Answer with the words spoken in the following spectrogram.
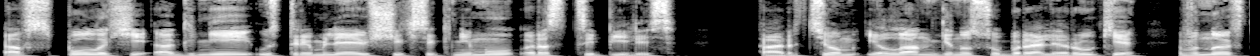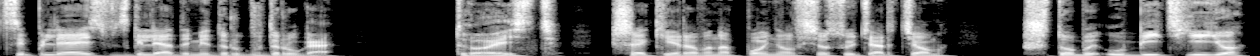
а всполохи огней, устремляющихся к нему, расцепились. Артем и Лангенус убрали руки, вновь цепляясь взглядами друг в друга. «То есть?» — шокированно понял всю суть Артем. «Чтобы убить ее,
